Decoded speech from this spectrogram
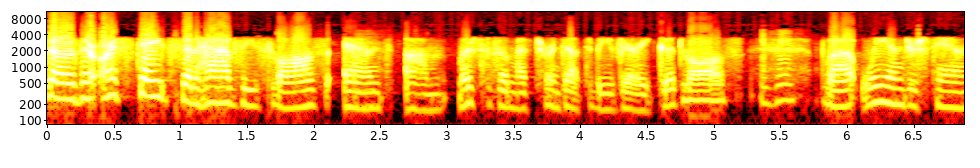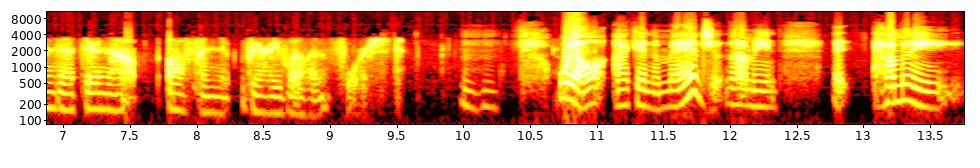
so there are states that have these laws, and um, most of them have turned out to be very good laws. Mm-hmm. But we understand that they're not often very well enforced. Mm-hmm. Well, I can imagine. I mean, uh, how many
